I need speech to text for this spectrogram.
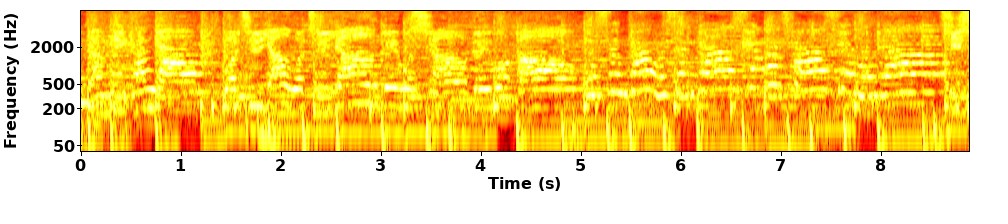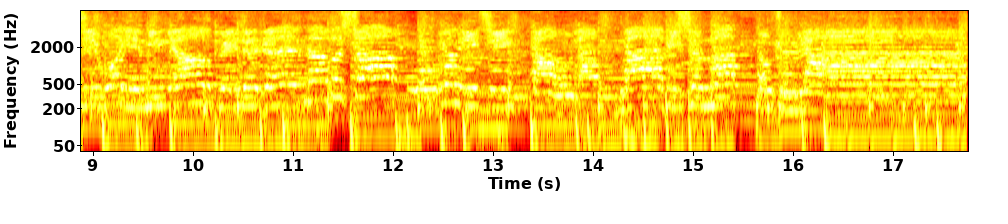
让你看到。我只要我只要对我笑对我好，对的人那么少，能够一起到老，那比什么都重要。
